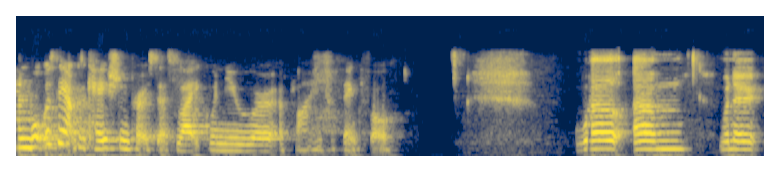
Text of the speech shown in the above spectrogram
and what was the application process like when you were applying for Thinkful? Well, um, when I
